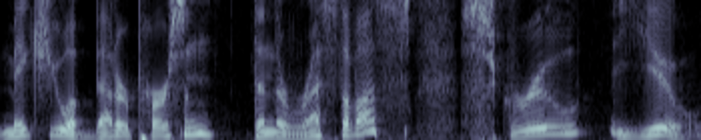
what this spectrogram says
makes you a better person than the rest of us, screw you.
